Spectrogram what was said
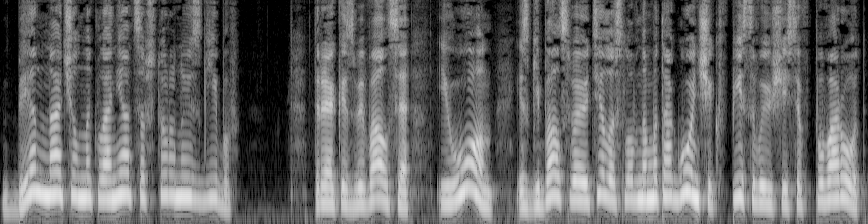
Бен начал наклоняться в сторону изгибов. Трек извивался, и он изгибал свое тело, словно мотогонщик, вписывающийся в поворот.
